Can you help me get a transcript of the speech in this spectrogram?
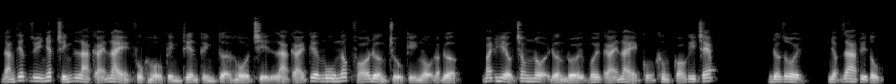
đáng tiếc duy nhất chính là cái này phục hổ kình thiên kình tựa hồ chỉ là cái kia ngu ngốc phó đường chủ kỳ ngộ đạt được, bách hiểu trong nội đường đối với cái này cũng không có ghi chép. Được rồi, nhập ra tùy tục,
